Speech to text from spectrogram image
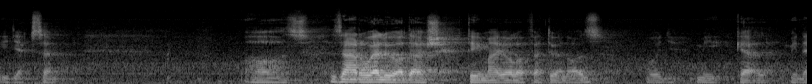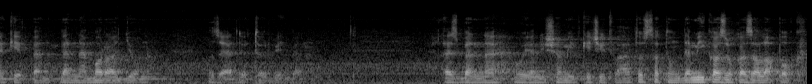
igyekszem. Az záró előadás témája alapvetően az, hogy mi kell mindenképpen bennem maradjon az erdőtörvényben. Lesz benne olyan is, amit kicsit változtatunk, de mik azok az alapok,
